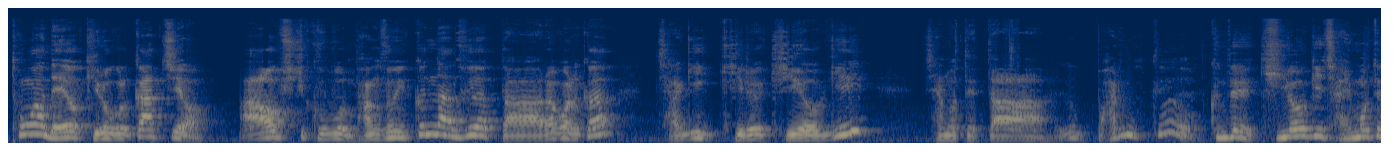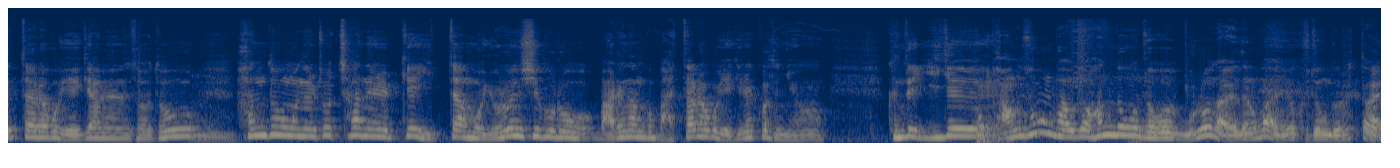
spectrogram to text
통화 내역 기록을 깠지요. 9시 9분 방송이 끝난 후였다라고 하니까 자기 기, 기억이 잘못됐다. 이거 말이 웃겨요. 근데 기억이 잘못됐다라고 얘기하면서도 음. 한동훈을 쫓아낼 게 있다 뭐 이런 식으로 말은 한 건 맞다라고 얘기를 했거든요. 근데 이게 방송을 봐도 한동훈 저거 물러나야 되는 거 아니에요? 그 정도로 했다고. 아,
